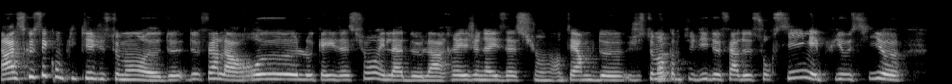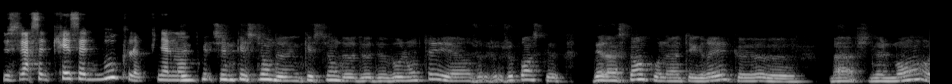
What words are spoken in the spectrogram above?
Alors, est-ce que c'est compliqué justement euh, de, faire la relocalisation et la, de la régionalisation en termes de, justement, comme tu dis, de faire de sourcing et puis aussi euh, de se faire cette, créer cette boucle finalement? C'est une question de, une question de, de, volonté. Hein. Je, pense que dès l'instant qu'on a intégré que euh, ben, finalement,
